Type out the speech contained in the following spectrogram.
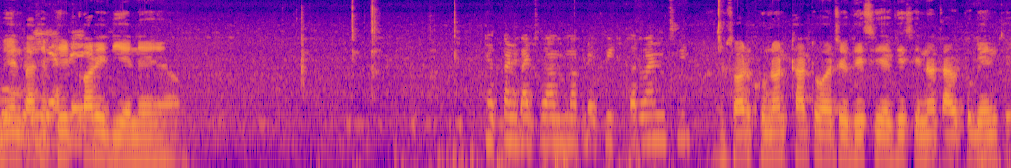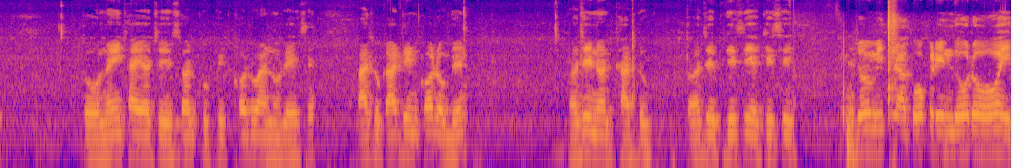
બેન પાસે ફિટ કરી દઈએ ને. ઢક્કણ પાછું આમ આપણે ફિટ કરવાનું છે. સરખું નથી થતું હજી ઘીસીએ ઘીસી નથી આવતું બેનથી. તો નહીં થાય હજી, સરખું ફિટ કરવાનું રહેશે. પાછું કાઢીને કરો બેન. હજી નથી થતું. તો હજી ઘીસીએ ઘીસી જો મિત્ર કોકડીનો દોરો હોય,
